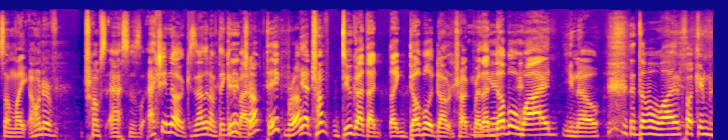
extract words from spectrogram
So I'm like, I wonder if Trump's ass is actually no, because now that I'm thinking Dude, about Trump it, Trump thick, bro. yeah, Trump do got that like double dump truck, bro. That Yeah. double wide, you know. The double wide fucking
